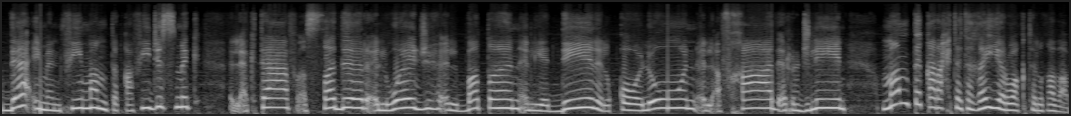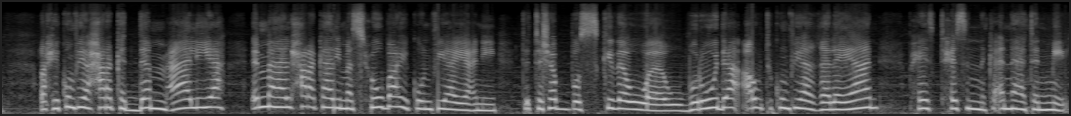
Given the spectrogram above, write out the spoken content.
دائما في منطقة في جسمك الأكتاف الصدر الوجه البطن اليدين القولون الأفخاذ الرجلين. منطقة راح تتغير وقت الغضب. راح يكون فيها حركة دم عالية. إما هالحركة هذه مسحوبة يكون فيها يعني تشبص كذا وبرودة أو تكون فيها غليان بحيث تحس إن كأنها تنميل.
